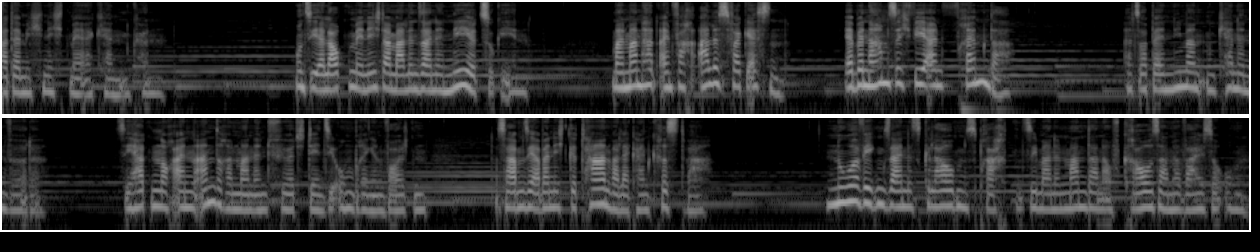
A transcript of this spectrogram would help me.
hat er mich nicht mehr erkennen können. Und sie erlaubten mir nicht einmal in seine Nähe zu gehen. Mein Mann hat einfach alles vergessen. Er benahm sich wie ein Fremder, als ob er niemanden kennen würde. Sie hatten noch einen anderen Mann entführt, den sie umbringen wollten. Das haben sie aber nicht getan, weil er kein Christ war. Nur wegen seines Glaubens brachten sie meinen Mann dann auf grausame Weise um.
